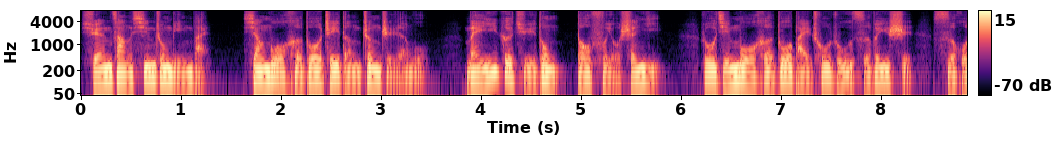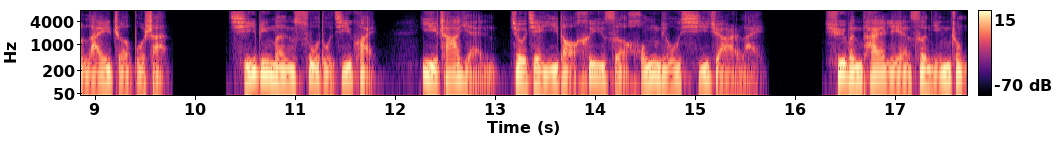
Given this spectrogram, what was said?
玄奘心中明白，像莫赫多这等政治人物，每一个举动都富有深意。如今莫赫多摆出如此威势，似乎来者不善。骑兵们速度极快，一眨眼就见一道黑色洪流席卷而来。屈文泰脸色凝重，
